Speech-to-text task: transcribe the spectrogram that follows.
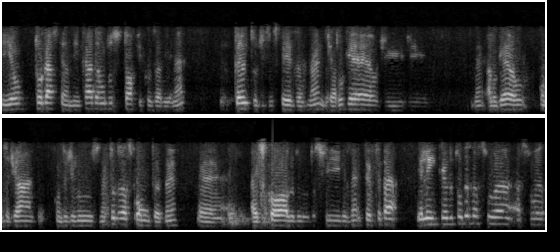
e eu estou gastando em cada um dos tópicos ali, né? Tanto de despesa, né? De aluguel, de, de né? aluguel, conta de água, conta de luz, né? Todas as contas, né? É, a escola do, dos filhos, né? Então você está elencando todas as, sua, as suas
